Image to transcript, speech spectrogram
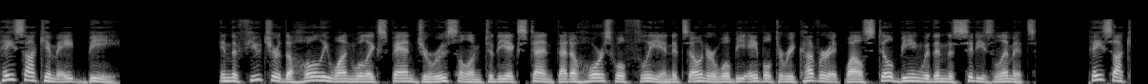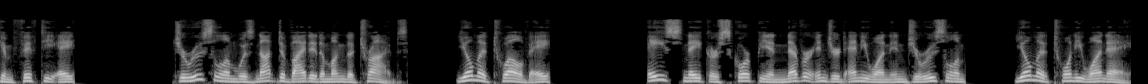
Pesachim 8b In the future the Holy One will expand Jerusalem to the extent that a horse will flee and its owner will be able to recover it while still being within the city's limits. Pesachim 50a Jerusalem was not divided among the tribes. Yoma 12a A snake or scorpion never injured anyone in Jerusalem. Yoma 21a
